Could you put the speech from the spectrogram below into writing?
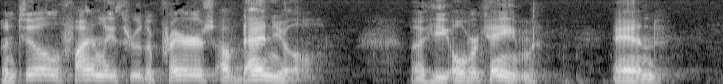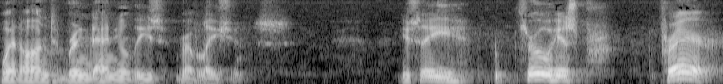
until finally, through the prayers of Daniel, uh, he overcame and went on to bring Daniel these revelations. You see, through his prayer,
